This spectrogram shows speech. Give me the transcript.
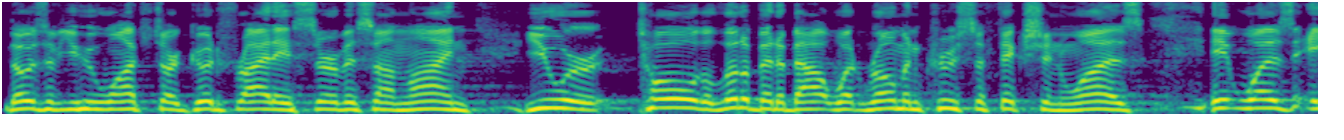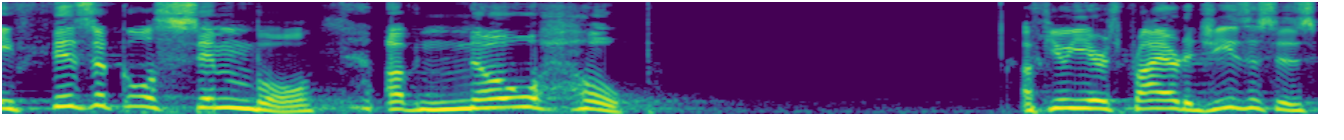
Those of you who watched our Good Friday service online, you were told a little bit about what Roman crucifixion was. It was a physical symbol of no hope. A few years prior to Jesus'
